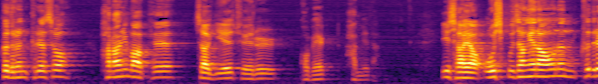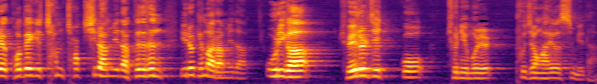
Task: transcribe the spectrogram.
그들은 그래서 하나님 앞에 자기의 죄를 고백합니다. 이사야 59장에 나오는 그들의 고백이 참 적실합니다. 그들은 이렇게 말합니다. 우리가 죄를 짓고 주님을 부정하였습니다.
